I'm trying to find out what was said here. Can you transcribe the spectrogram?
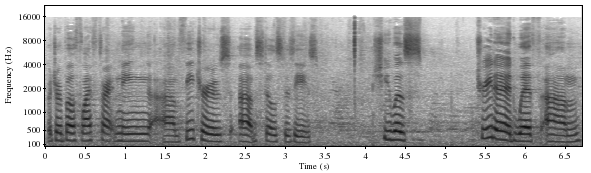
which are both life-threatening um, features of Still's disease. She was treated with um,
